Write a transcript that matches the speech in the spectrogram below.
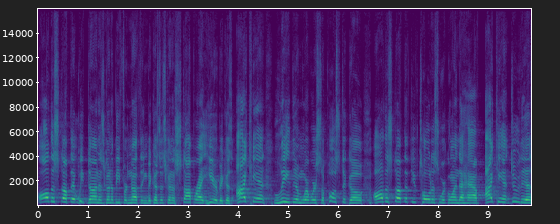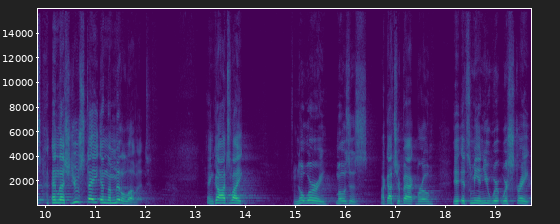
all the stuff that we've done is going to be for nothing because it's going to stop right here because I can't lead them where we're supposed to go. All the stuff that you've told us we're going to have, I can't do this unless you stay in the middle of it. And God's like, No worry, Moses. I got your back, bro. It's me and you. We're, we're straight.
